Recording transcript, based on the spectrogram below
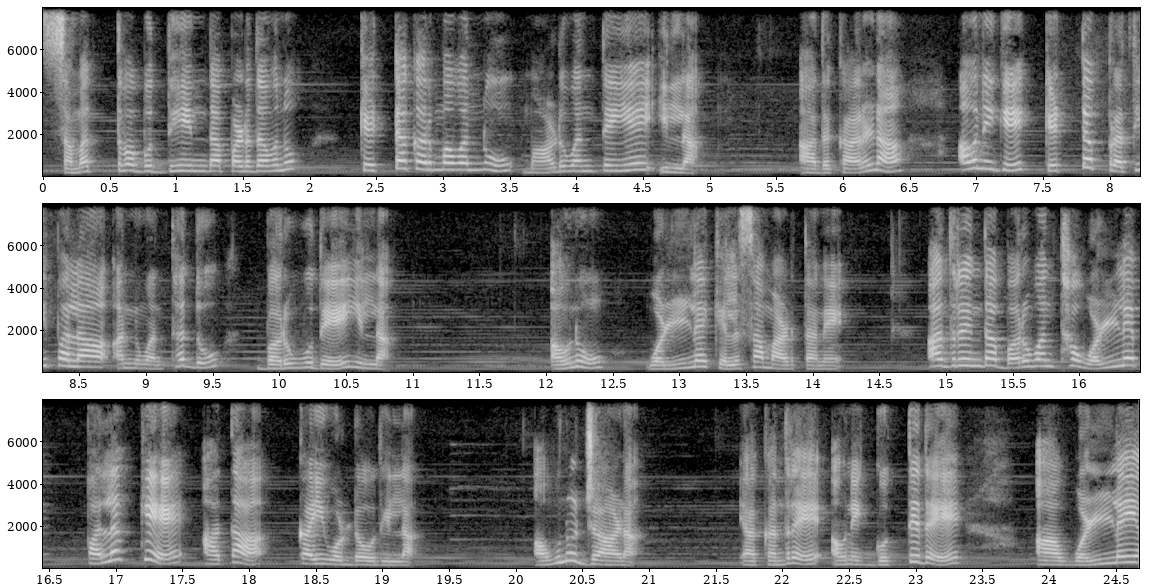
ಸಮತ್ವ ಬುದ್ಧಿಯಿಂದ ಪಡೆದವನು ಕೆಟ್ಟ ಕರ್ಮವನ್ನು ಮಾಡುವಂತೆಯೇ ಇಲ್ಲ. ಆದ ಕಾರಣ ಅವನಿಗೆ ಕೆಟ್ಟ ಪ್ರತಿಫಲ ಅನ್ನುವಂಥದ್ದು ಬರುವುದೇ ಇಲ್ಲ. ಅವನು ಒಳ್ಳೆ ಕೆಲಸ ಮಾಡ್ತಾನೆ. ಅದರಿಂದ ಬರುವಂಥ ಒಳ್ಳೆ ಫಲಕ್ಕೆ ಆತ ಕೈ ಒಡ್ಡೋದಿಲ್ಲ. ಅವನು ಜಾಣ. ಯಾಕಂದರೆ ಅವನಿಗೆ ಗೊತ್ತಿದೆ, ಆ ಒಳ್ಳೆಯ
